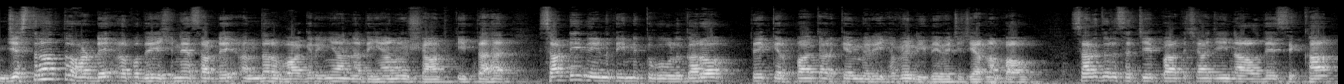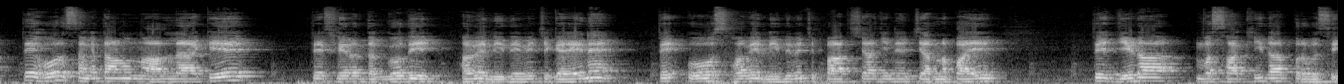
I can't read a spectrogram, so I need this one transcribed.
ਜਿਸ ਤਰ੍ਹਾਂ ਤੁਹਾਡੇ ਉਪਦੇਸ਼ ਨੇ ਸਾਡੇ ਅੰਦਰ ਵਗ ਰਹੀਆਂ ਨਦੀਆਂ ਨੂੰ ਸ਼ਾਂਤ ਕੀਤਾ ਹੈ, ਸਾਡੀ ਬੇਨਤੀ ਨੂੰ ਕਬੂਲ ਕਰੋ ਤੇ ਕਿਰਪਾ ਕਰਕੇ ਮੇਰੀ ਹਵੇਲੀ ਦੇ ਵਿੱਚ ਚਰਨ ਪਾਓ। ਸਤਿਗੁਰ ਸੱਚੇ ਪਾਤਸ਼ਾਹ ਜੀ ਨਾਲ ਦੇ ਸਿੱਖਾਂ ਤੇ ਹੋਰ ਸੰਗਤਾਂ ਨੂੰ ਨਾਲ ਲੈ ਕੇ ਤੇ ਫਿਰ ਦੱਗੋ ਦੀ ਹਵੇਲੀ ਦੇ ਵਿੱਚ ਗਏ ਨੇ। ਤੇ ਉਸ ਹਵੇਲੀ ਦੇ ਵਿੱਚ ਪਾਤਸ਼ਾਹ ਜੀ ਨੇ ਚਰਨ ਪਾਏ ਤੇ ਜਿਹੜਾ ਵਿਸਾਖੀ ਦਾ ਪੁਰਬ ਸੀ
